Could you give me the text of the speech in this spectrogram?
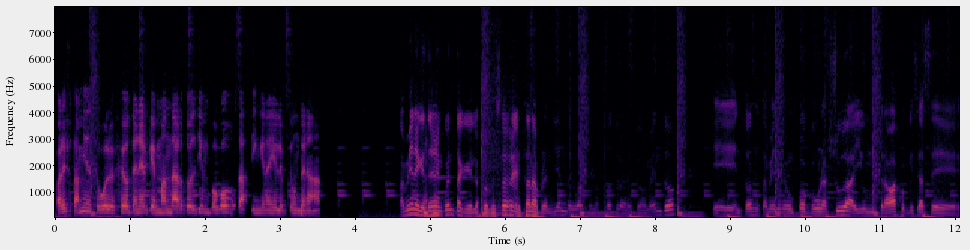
para ellos también se vuelve feo tener que mandar todo el tiempo cosas sin que nadie le pregunte nada. También hay que tener en cuenta que los profesores están aprendiendo igual que nosotros en este momento eh, entonces también es un poco una ayuda y un trabajo que se hace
